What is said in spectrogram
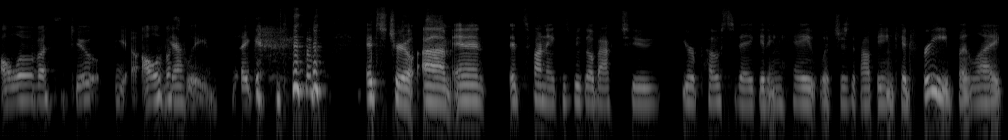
all of us do. Yeah, All of us yeah. bleed. Like it's true. Um, and it's it's funny because we go back to your post today, getting hate, which is about being kid free, but like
